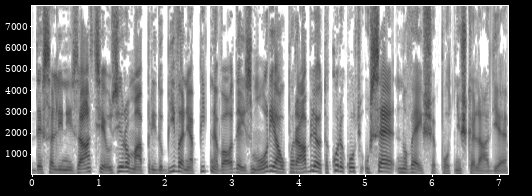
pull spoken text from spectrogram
desalinizacije oziroma pridobivanja pitne vode iz morja uporabljajo tako rekoč vse novejše potniške ladje.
